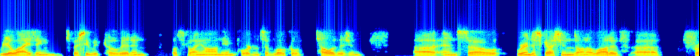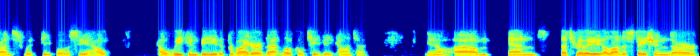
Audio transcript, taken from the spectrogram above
realizing, especially with COVID and what's going on, the importance of local television. Uh, and so we're in discussions on a lot of uh, fronts with people to see how how we can be the provider of that local TV content. You know, um, and that's really a lot of stations are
